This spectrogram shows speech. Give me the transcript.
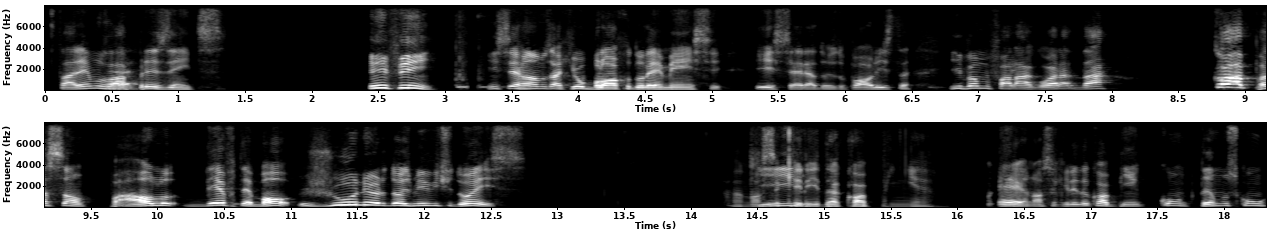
Estaremos é. lá presentes. Enfim, encerramos aqui o bloco do Lemense e Série A2 do Paulista. E vamos falar agora da Copa São Paulo de Futebol Júnior 2022. A nossa que... querida Copinha. É, a nossa querida Copinha. Contamos com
